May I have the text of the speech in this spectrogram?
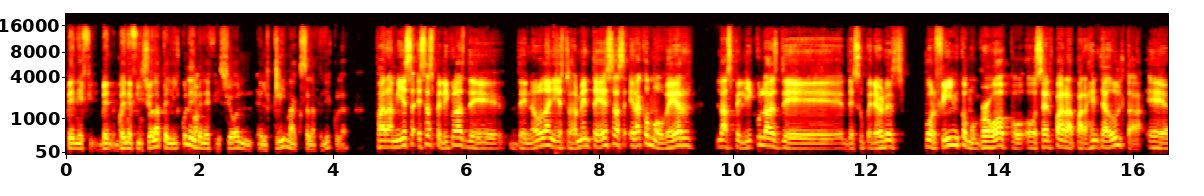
benefic benefició la película y benefició el, el clímax de la película. Para mí esa, esas películas de, de Nolan y especialmente esas era como ver las películas de, de superhéroes por fin como grow up o, o ser para, para, gente adulta. Eh,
